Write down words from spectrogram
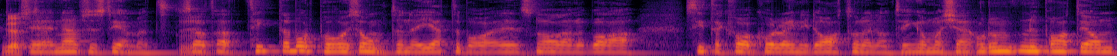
Just det. eh, nervsystemet. Så Mm. att, att titta bort på horisonten är jättebra. eh, Snarare än att bara sitta kvar och kolla in i datorn eller någonting. Om man känner, och de, nu pratar jag om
